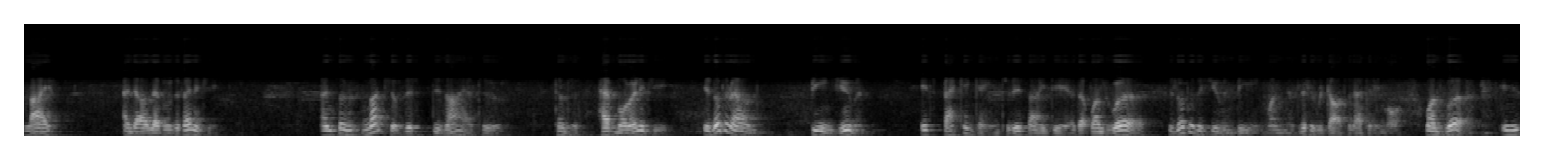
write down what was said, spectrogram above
life and our levels of energy. And so much of this desire to, in terms of have more energy is not around being human, it's back again to this idea that one's worth not as a human being, one has little regard for that anymore. One's worth is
